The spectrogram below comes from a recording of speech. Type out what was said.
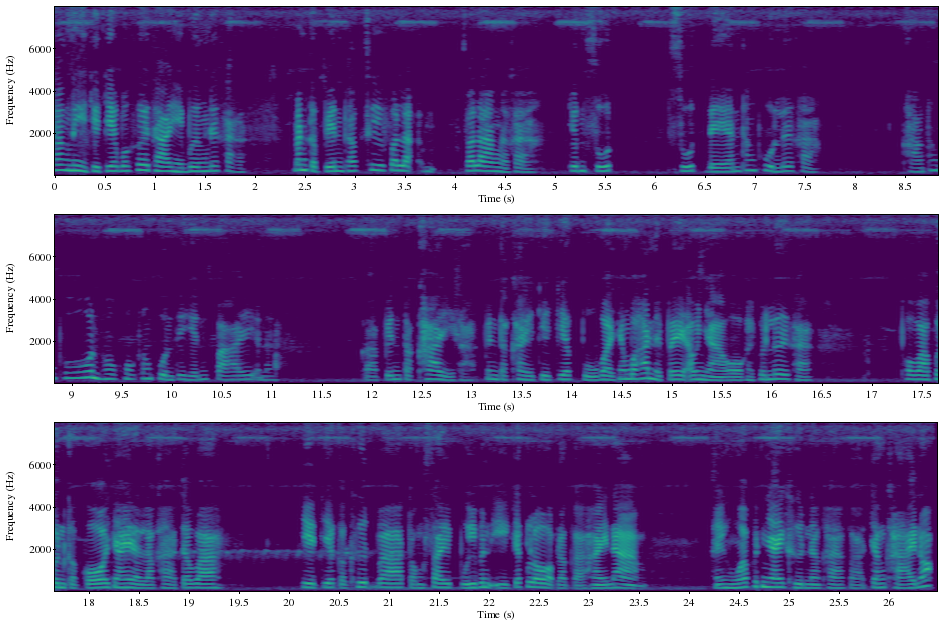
ทางนี้เจียเจียบ่เคยทายให้เบิ่งเด้อค่ะ มันก็เป็นผักชีฝรั่งฝรั่งนะค่ะจนสุดสุดแดนทั้งพุ่นเลยค่ะขางทั้งพุ่นหกหกทั้งพุ่นที่เห็นไปอันนั้นก็เป็นตะไคร่ค่ะ เป็นตะไคร่เจี๊ยเจียบปูไว้ยังบ่ทันได้ไปเอาหญ้าออกให้เพิ่นเลยค่ะ เพราะว่าเพิ่นก็กอใหญ่แล้วล่ะค่ะ แต่ว่าเจี๊ยเจียบก็คิดว่าต้องใส่ปุ๋ยเพิ่นอีกจักรอบแล้วก็ให้น้ำให้หัวเพิ่นใหญ่ขึ้นนะคะก็จังขายเนาะ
